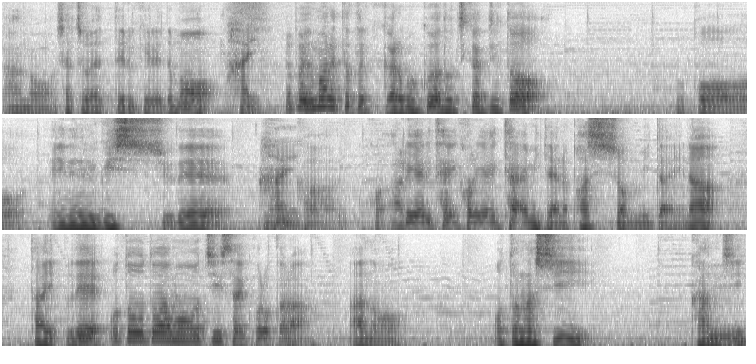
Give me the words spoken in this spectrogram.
あの社長やってるけれどもはい。やっぱり生まれた時から僕はどっちかっていうとこうエネルギッシュでなんか、こうあれやりたいこれやりたいみたいなパッションみたいなタイプで弟はもう小さい頃からあのおとなしい感じ、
